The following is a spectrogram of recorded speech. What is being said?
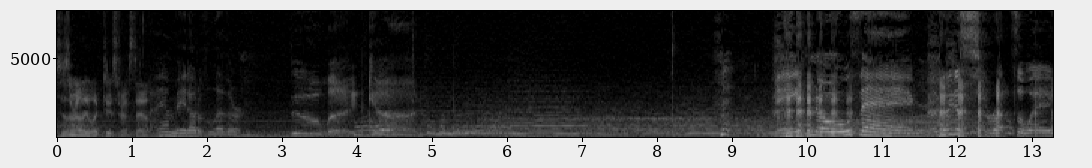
She doesn't really look too stressed out. I am made out of leather. Oh my god. Ain't no thing. Like, he just struts away.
